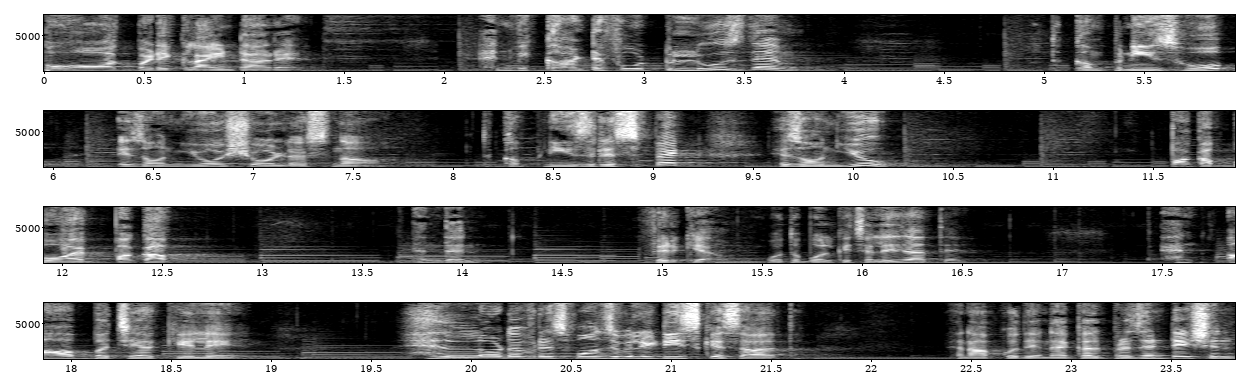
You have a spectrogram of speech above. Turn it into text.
बहुत बड़े क्लाइंट आ रहे हैं and we can't afford to lose them company's hope is on your shoulders now. The company's respect is on you. Buck up, boy, buck up. And then फिर क्या वो तो बोल के चले जाते हैं एंड आप बचे अकेले हेल लॉट ऑफ़ रिस्पॉन्सिबिलिटीज के साथ एंड आपको देना है कल प्रेजेंटेशन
